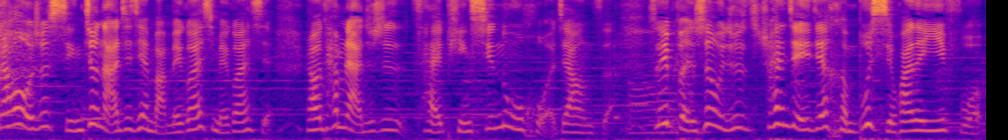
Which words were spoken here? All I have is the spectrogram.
然后我说行，就拿这件吧，没关系没关系。然后他们俩就是才平息怒火这样子。所以本身我就是穿着一件很不喜欢的衣服，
